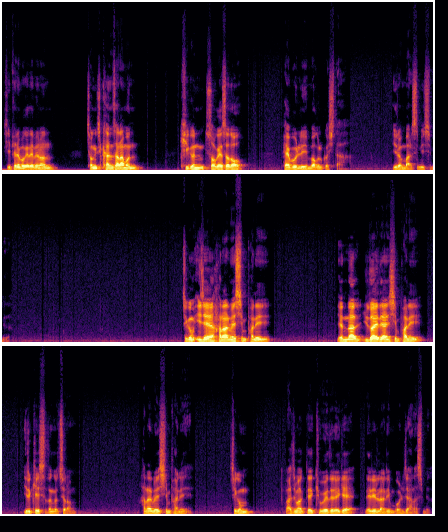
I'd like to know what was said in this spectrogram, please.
시편에 보게 되면은 정직한 사람은 기근 속에서도 배불리 먹을 것이다. 이런 말씀이 있습니다. 지금 이제 하나님의 심판이 옛날 유다에 대한 심판이 이렇게 있었던 것처럼 하나님의 심판이 지금 마지막 때 교회들에게 내릴 날이 멀지 않았습니다.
